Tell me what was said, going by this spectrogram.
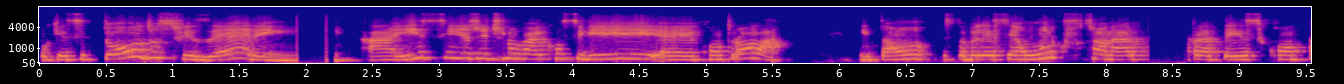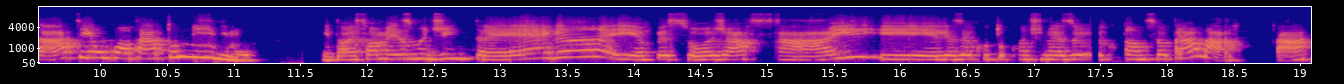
Porque se todos fizerem, aí sim a gente não vai conseguir é, controlar. Então, estabelecer um único funcionário para ter esse contato e um contato mínimo. Então, é só mesmo de entrega e a pessoa já sai e ele executa, continua executando seu trabalho, tá?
